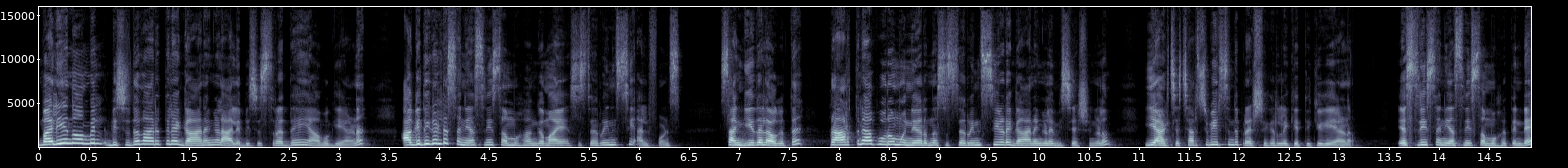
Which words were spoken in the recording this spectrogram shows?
വലിയ നോമ്പിൽ വിശുദ്ധവാരത്തിലെ ഗാനങ്ങൾ ആലപിച്ച് ശ്രദ്ധേയാവുകയാണ് അഗതികളുടെ സന്യാസിനി സമൂഹാംഗമായ സിസ്റ്റർ റിൻസി അൽഫോൺസ്. സംഗീത ലോകത്ത് പ്രാർത്ഥനാപൂർവം മുന്നേറുന്ന സിസ്റ്റർ റിൻസിയുടെ ഗാനങ്ങളും വിശേഷങ്ങളും ഈ ആഴ്ച ചർച്ച് ബീറ്റ്സിന്റെ പ്രേക്ഷകരിലേക്ക് എത്തിക്കുകയാണ്. എസ് ഡി സന്യാസിനി സമൂഹത്തിന്റെ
